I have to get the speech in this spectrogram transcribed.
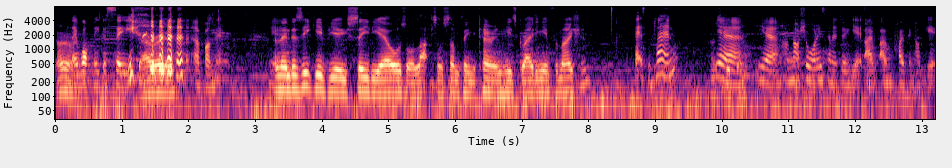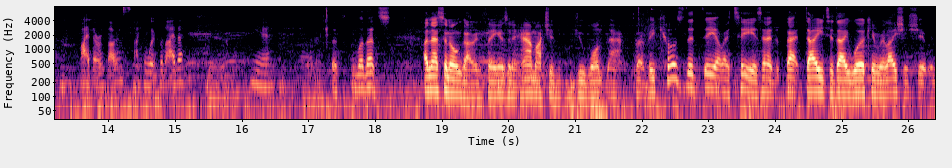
right. they want me to see up on there. Yeah. And then does he give you CDLs or LUTs or something to carrying his grading information? That's the plan. That's yeah, yeah. I'm not sure what he's going to do yet. I, I'm hoping I'll get either of those. I can work with either. Yeah. That's well, that's and that's an ongoing thing, isn't it? How much of you want that? But because the DLAT has had that day-to-day working relationship with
